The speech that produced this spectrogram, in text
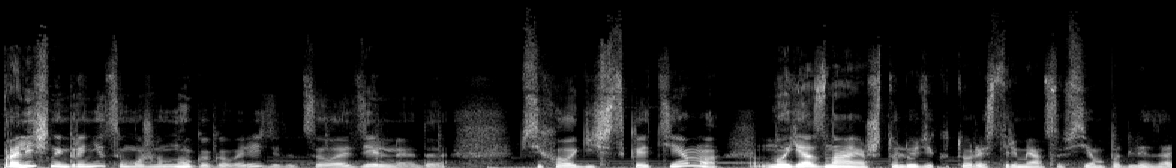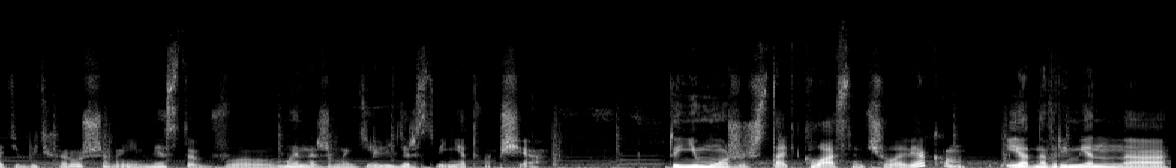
Про личные границы можно много говорить, это целая отдельная да, психологическая тема. Но я знаю, что люди, которые стремятся всем подлезать и быть хорошими, места в менеджменте и лидерстве нет вообще. Ты не можешь стать классным человеком и одновременно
